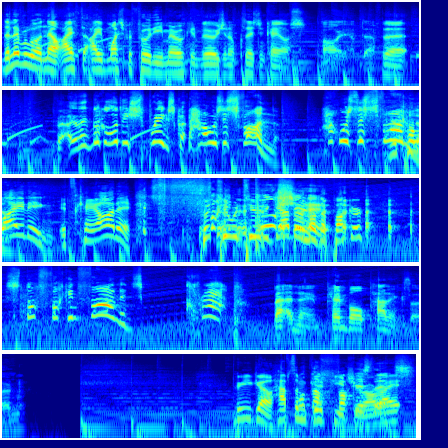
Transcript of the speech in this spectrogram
the level we're now, I th- I much prefer the American version of Collision Chaos. Oh yeah, definitely. But but like, look at all these springs. God, How is this fun? How is this fun? You're colliding. It's chaotic. It's Put two and two fucking together, motherfucker. It's not fucking fun. It's crap. Better name, Pinball Panic Zone. Here you go. Have some what good the fuck future, is all right? this?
